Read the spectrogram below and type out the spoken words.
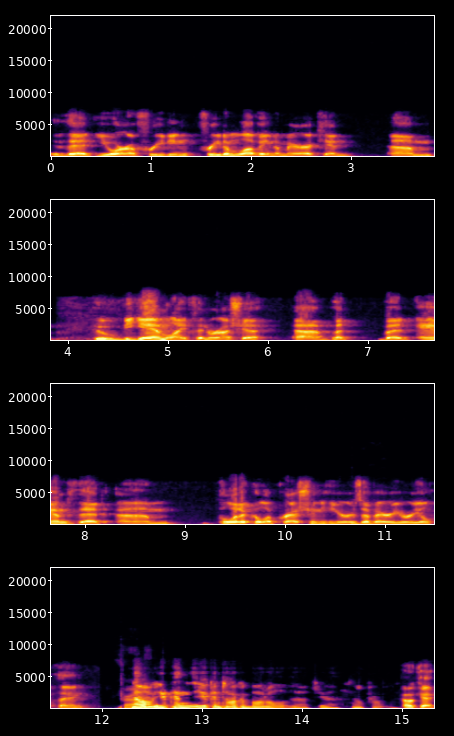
that you are a freedom freedom loving American um, who began life in Russia, uh, but but and that um, political oppression here is a very real thing. No, you can you can talk about all of that. Yeah, no problem. Okay,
